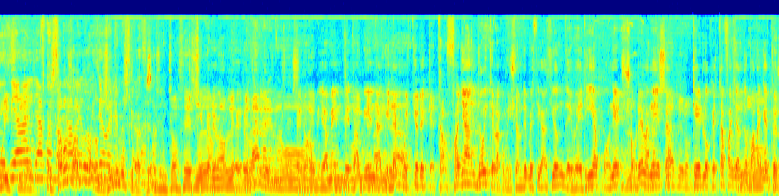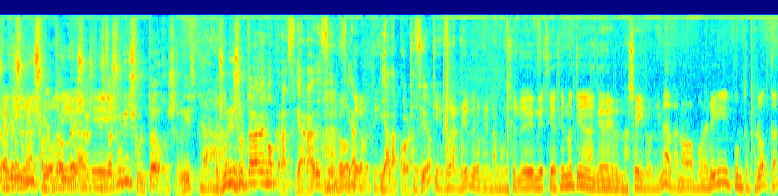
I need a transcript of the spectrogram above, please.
judicial, juicio. ya cuando Estamos hablando de la comisión de investigación. Pues entonces Sí, no pero- no hables pero- penales, no Pero hay- obviamente no también de aquellas cuestiones que están fallando y que la comisión de investigación debería poner Bueno, sobre la mesa pero qué es lo que está fallando que para no- que esto sea no Es un insulto, no hombre, diga eso es- que- esto es un insulto, José Luis. Es un pero- insulto a la democracia, a la decencia Claro, pero que- y a la población. Que, que vale, pero que la comisión de investigación no tiene nada que ver el Naseiro ni nada, no va a poder ir, punto pelota.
